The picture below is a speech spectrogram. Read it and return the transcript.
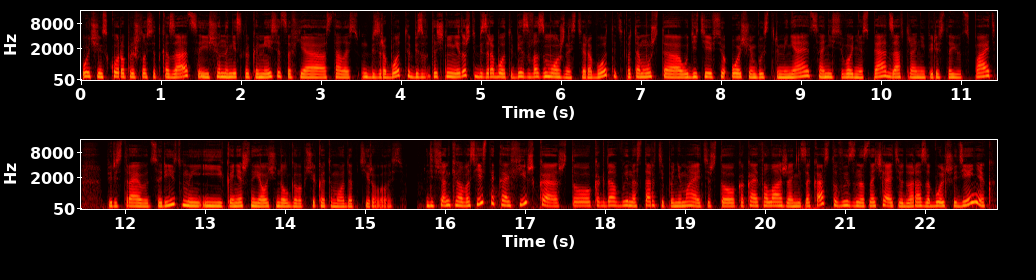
очень скоро пришлось отказаться. Еще на несколько месяцев я осталась без работы, без, точнее, не то, что без работы, без возможности работать, потому что у детей все очень быстро меняется. Они сегодня спят, завтра они перестают спать, перестраиваются ритмы, и, конечно, я очень долго вообще к этому адаптировалась. Девчонки, а у вас есть такая фишка, что когда вы на старте понимаете, что какая-то лажа, а не заказ, то вы назначаете в два раза больше денег?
